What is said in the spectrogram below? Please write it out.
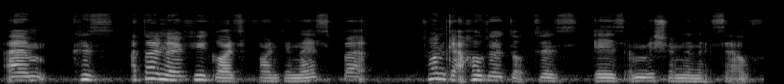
Because um, I don't know if you guys are finding this, but trying to get a hold of doctors is a mission in itself.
